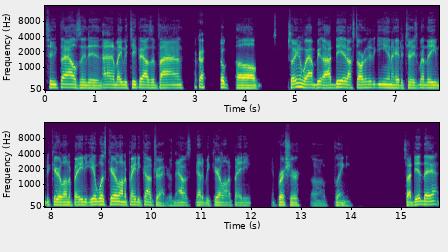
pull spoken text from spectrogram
2009, maybe 2005. Okay. So, um, so anyway, I, I did. I started it again. I had to change my name to Carolina Painting. It was Carolina Painting Contractors. Now it's got to be Carolina Painting and Pressure uh, Cleaning. So I did that.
